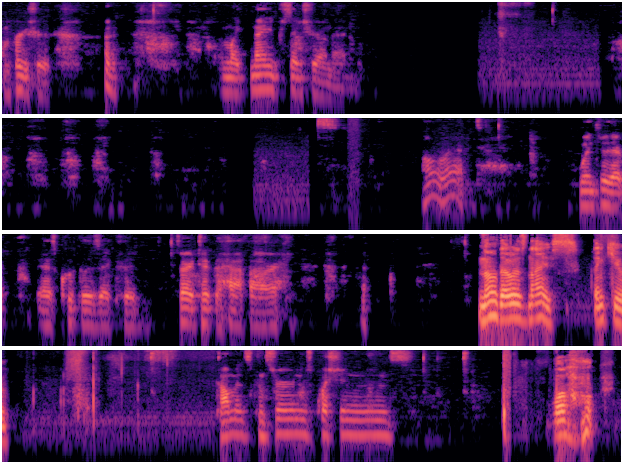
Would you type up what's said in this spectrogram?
I'm pretty sure. I'm like 90% sure on that. All right. Went through that as quickly as I could. Sorry it took a half hour. No, that was nice. Thank you. Comments, concerns, questions? Well,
